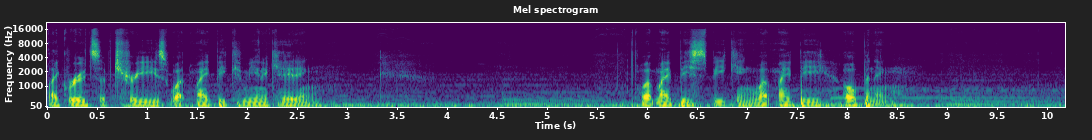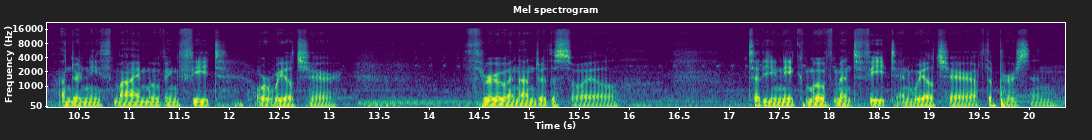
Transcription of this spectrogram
like roots of trees, what might be communicating? What might be speaking? What might be opening? Underneath my moving feet or wheelchair, through and under the soil, to the unique movement, feet, and wheelchair of the person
